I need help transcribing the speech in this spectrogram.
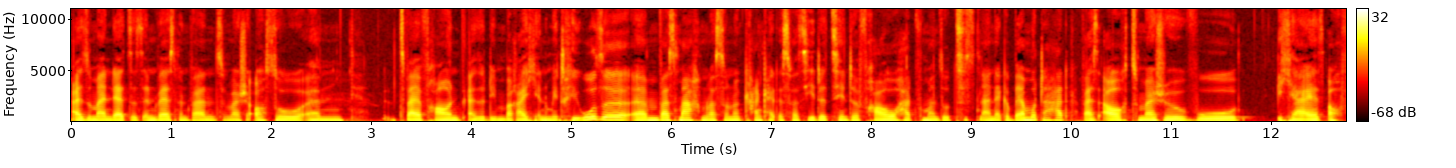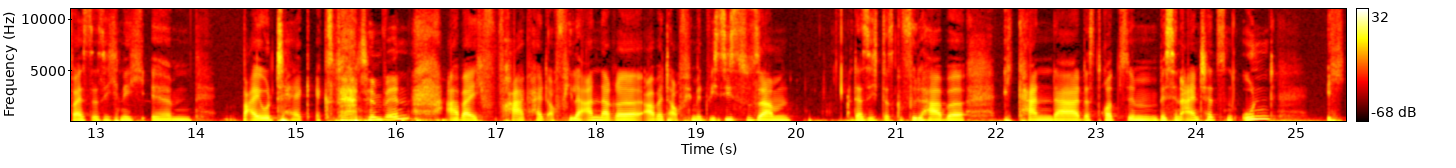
Also mein letztes Investment waren zum Beispiel auch so ähm, zwei Frauen, also die im Bereich Endometriose ähm, was machen, was so eine Krankheit ist, was jede zehnte Frau hat, wo man so Zysten an der Gebärmutter hat. Was auch zum Beispiel, wo ich ja jetzt auch weiß, dass ich nicht ähm, Biotech-Expertin bin, aber ich frage halt auch viele andere, arbeite auch viel mit VCs zusammen dass ich das Gefühl habe, ich kann da das trotzdem ein bisschen einschätzen und ich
